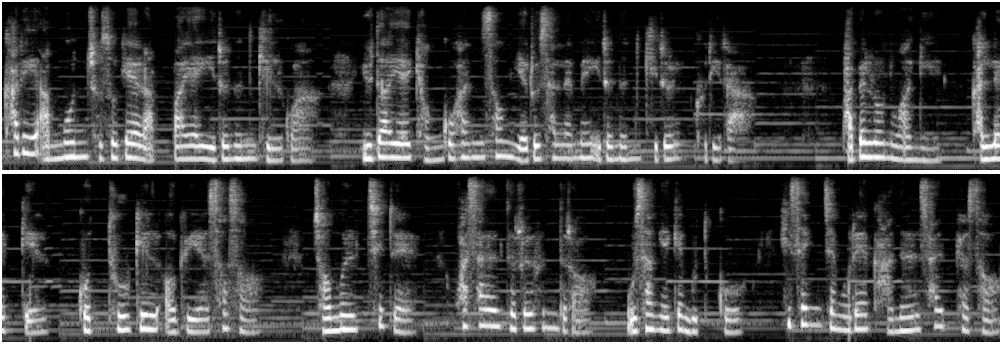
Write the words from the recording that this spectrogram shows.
칼이 암몬 조속의 라빠에 이르는 길과 유다의 견고한 성 예루살렘에 이르는 길을 그리라. 바벨론 왕이 갈래길 곧 두 길 어귀에 서서 점을 치되 화살들을 흔들어 우상에게 묻고 희생제물의 간을 살펴서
